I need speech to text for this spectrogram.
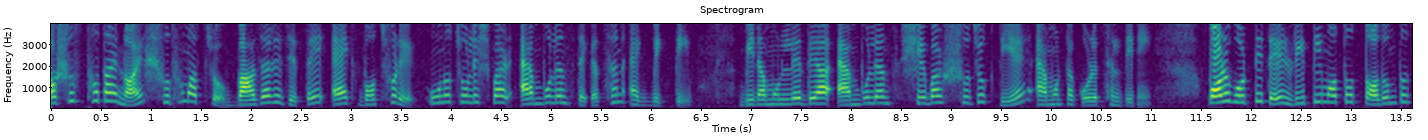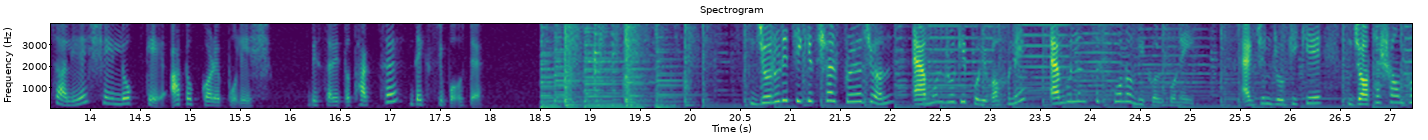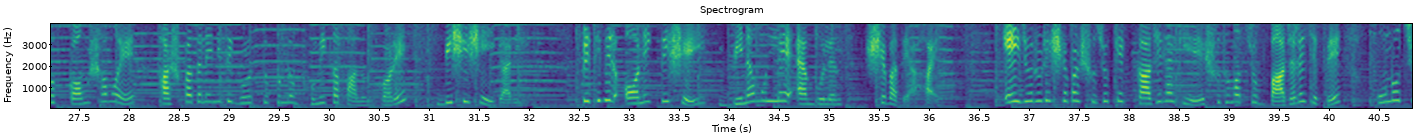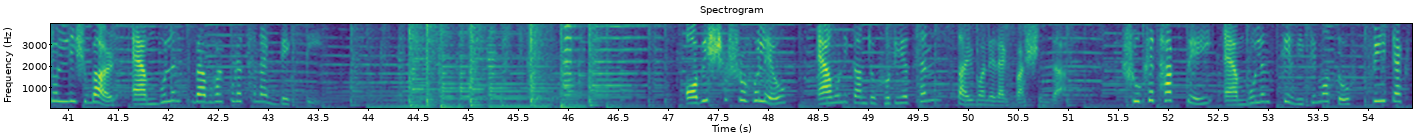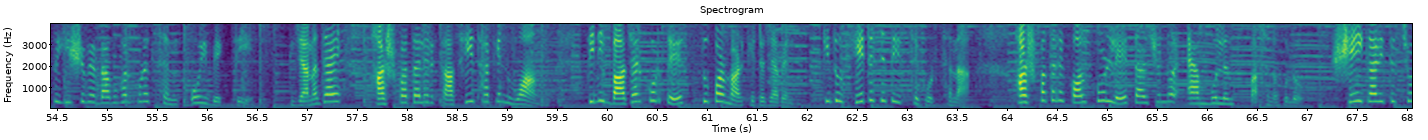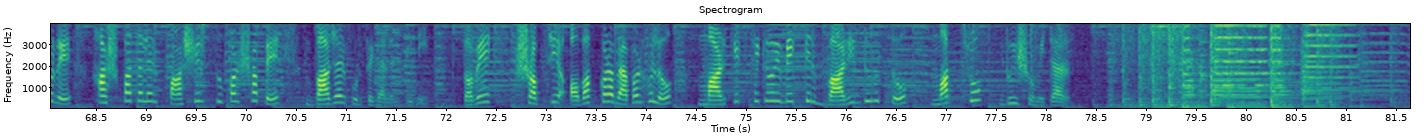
অসুস্থতায় নয়, শুধুমাত্র বাজারে যেতে এক বছরে উনচল্লিশ বার অ্যাম্বুলেন্স ডেকেছেন এক ব্যক্তি। বিনামূল্যে দেয়া অ্যাম্বুলেন্স সেবার সুযোগ নিয়ে এমনটা করেছেন তিনি। পরবর্তীতে রীতিমতো তদন্ত চালিয়ে সেই লোককে আটক করে পুলিশ। বিস্তারিত থাকছে ডেস্ক রিপোর্টে জরুরি চিকিৎসার প্রয়োজন এমন রোগী পরিবহনে অ্যাম্বুলেন্সের কোনো বিকল্প নেই। একজন রোগীকে যথাসম্ভব কম সময়ে হাসপাতালে নিতে গুরুত্বপূর্ণ ভূমিকা পালন করে বিশেষ এই গাড়ি। পৃথিবীর অনেক দেশেই বিনামূল্যে অ্যাম্বুলেন্স সেবা দেয়া হয়। এই জরুরি সেবার সুযোগকে কাজে লাগিয়ে শুধুমাত্র বাজারে যেতে উনচল্লিশ বার অ্যাম্বুলেন্স ব্যবহার করেছেন এক ব্যক্তি। অবিশ্বাস্য হলেও এমনই কাণ্ড ঘটিয়েছেন তাইওয়ানের এক বাসিন্দা। সুখে থাকতেই অ্যাম্বুলেন্সকে রীতিমতো ফ্রি ট্যাক্সি হিসেবে ব্যবহার করেছেন ওই ব্যক্তি। জানা যায়, হাসপাতালের কাছেই থাকেন ওয়াং। তিনি বাজার করতে সুপারমার্কেটে যাবেন, কিন্তু হেঁটে যেতে ইচ্ছে করছে না। হাসপাতালে কল করলে তার জন্য অ্যাম্বুলেন্স পাঠানো হলো। সেই গাড়িতে চড়ে হাসপাতালের পাশের সুপার শপে বাজার করতে গেলেন তিনি। তবে সবচেয়ে অবাক করা ব্যাপার হলো, মার্কেট থেকে ওই ব্যক্তির বাড়ির দূরত্ব মাত্র দুইশো মিটার।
